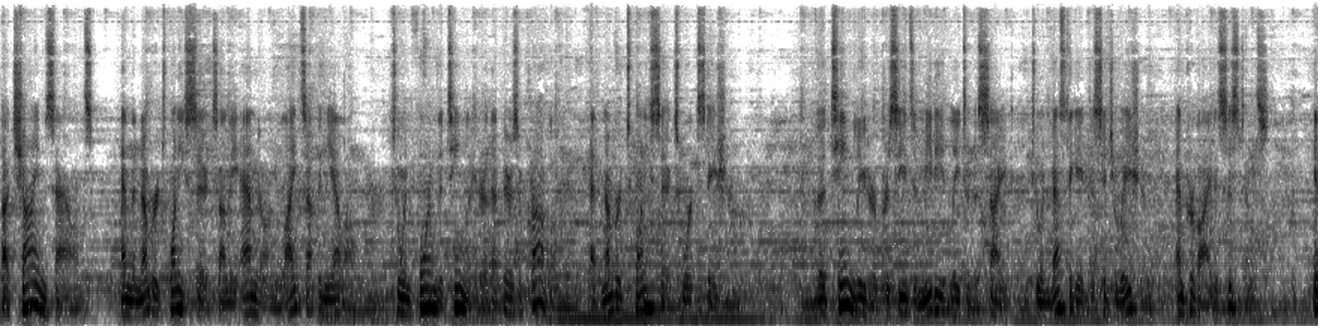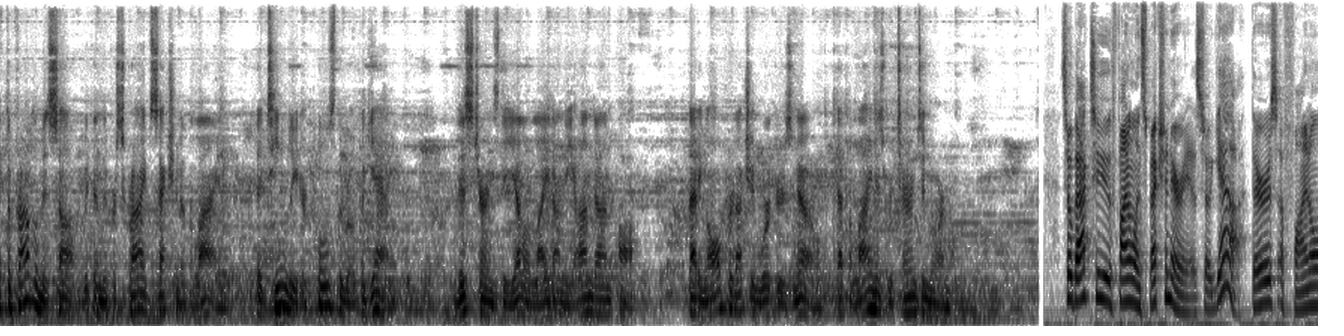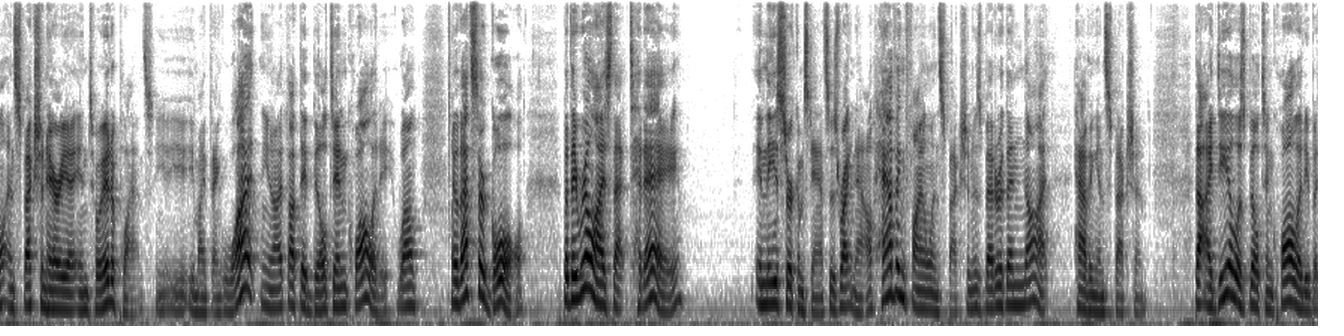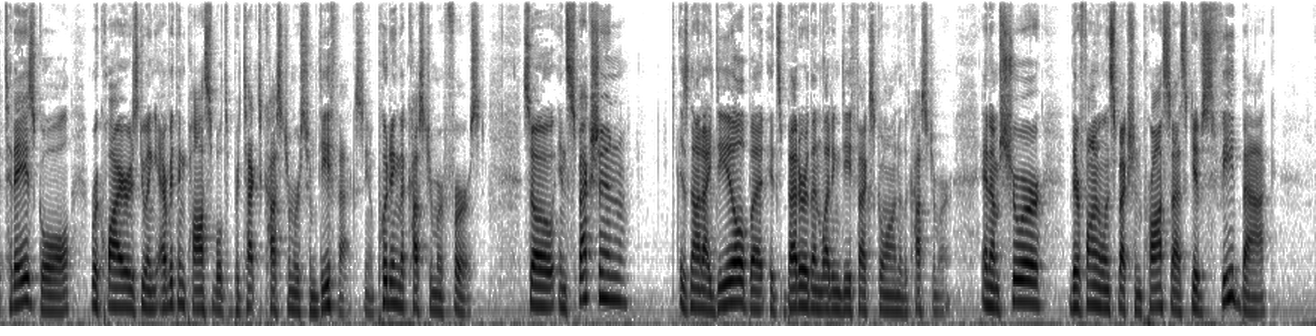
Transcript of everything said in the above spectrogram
a chime sounds, and the number 26 on the andon lights up in yellow to inform the team leader that there's a problem at number 26 workstation. The team leader proceeds immediately to the site to investigate the situation and provide assistance. If the problem is solved within the prescribed section of the line, the team leader pulls the rope again. This turns the yellow light on the andon off letting all production workers know that the line is returned to normal. So back to final inspection areas. So yeah, there's a final inspection area in Toyota plants. You, you, might think, what? You know, I thought they built in quality. Well, you know, that's their goal, but they realize that today, in these circumstances, right now, having final inspection is better than not having inspection. The ideal is built in quality, but today's goal requires doing everything possible to protect customers from defects, you know, putting the customer first. So inspection is not ideal, but it's better than letting defects go on to the customer. And I'm sure their final inspection process gives feedback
